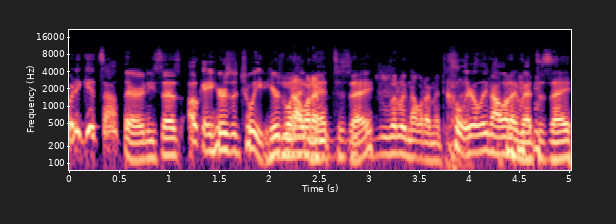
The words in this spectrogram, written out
But he gets out there and he says, "Okay, here's a tweet. Here's what not I what meant I'm, to say." Literally not what I meant to say. Clearly not what I meant to say,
